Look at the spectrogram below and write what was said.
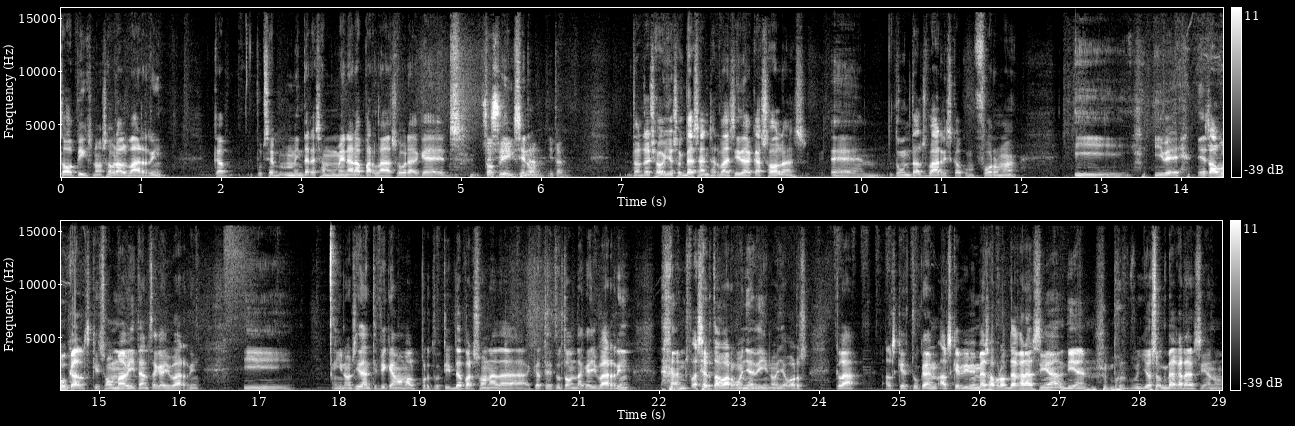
tòpics no, sobre el barri, que potser m'interessa un moment ara parlar sobre aquests tòpics, sí, sí, i tant, i tant. Doncs això, jo sóc de Sant Gervasi de Cassoles, eh, d'un dels barris que el conforma, i, i bé, és algo que els que som habitants d'aquell barri i, i no ens identifiquem amb el prototip de persona de, que té tothom d'aquell barri, ens fa certa vergonya dir, no? Llavors, clar, els que, toquem, els que vivim més a prop de Gràcia diem, "Pues, jo sóc de Gràcia, no?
